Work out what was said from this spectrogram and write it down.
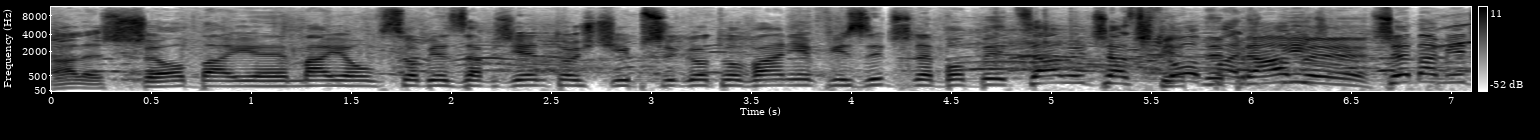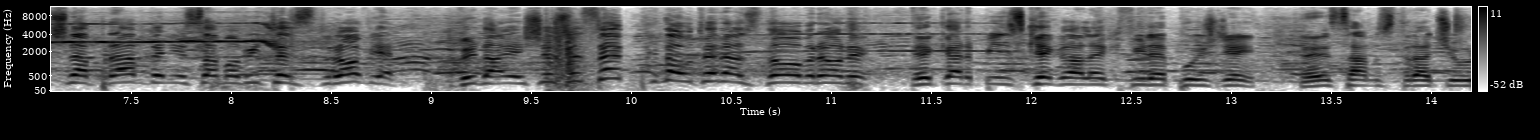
Ależ obaj mają w sobie zawziętość i przygotowanie fizyczne, bo by cały czas Świetny kopać, prawy. bić, trzeba mieć naprawdę niesamowite zdrowie. Wydaje się, że zepchnął teraz do obrony Karpińskiego, ale chwilę później sam stracił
